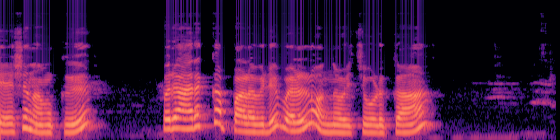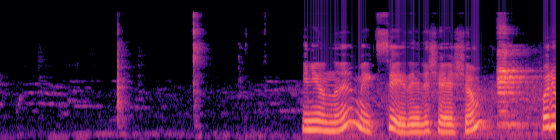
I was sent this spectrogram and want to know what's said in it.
ശേഷം നമുക്ക് ഒരു അരക്കപ്പ് അളവിൽ വെള്ളം ഒന്ന് ഒഴിച്ചു കൊടുക്കാം. ഇനി ഒന്ന് മിക്സ് ചെയ്തതിന് ശേഷം ഒരു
